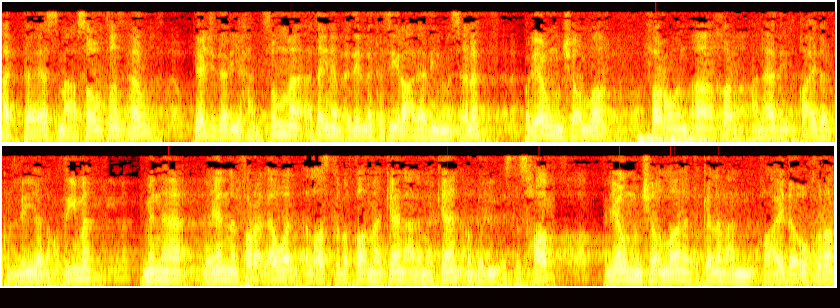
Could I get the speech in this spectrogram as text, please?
حتى يسمع صوتا أو يجد ريحا. ثم أتينا بأدلة كثيرة على هذه المسألة واليوم إن شاء الله فرع آخر عن هذه القاعدة الكلية العظيمة منها بينا الفرع الأول الأصل بقاء ما كان على مكان أو دليل الاستصحاب اليوم إن شاء الله نتكلم عن قاعدة أخرى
